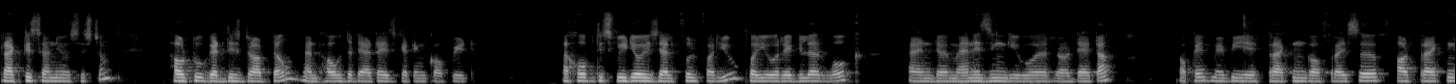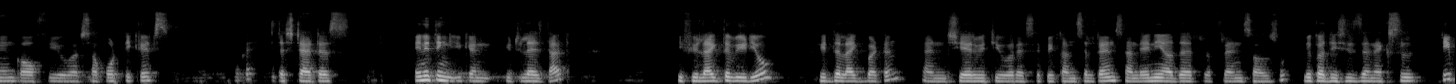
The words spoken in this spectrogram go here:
practice on your system, how to get this drop down and how the data is getting copied. I hope this video is helpful for you for your regular work and uh, managing your uh, data. Okay, maybe a tracking of RISE or tracking of your support tickets. Okay, the status, anything you can utilize that. If you like the video, hit the like button and share with your SAP consultants and any other friends also, because this is an Excel tip,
